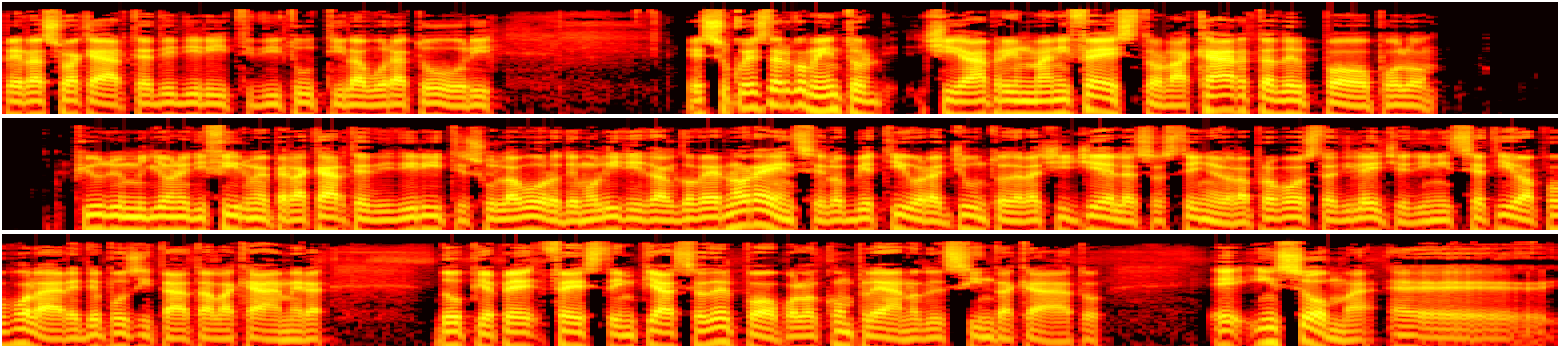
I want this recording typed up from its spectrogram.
per la sua Carta dei diritti di tutti i lavoratori. E su questo argomento ci apre il manifesto, la Carta del Popolo. Più di un milione di firme per la Carta dei diritti sul lavoro demoliti dal governo Renzi, l'obiettivo raggiunto dalla CGL a sostegno della proposta di legge di iniziativa popolare depositata alla Camera. Doppia pe- festa in Piazza del Popolo al compleanno del sindacato. E, insomma, eh,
